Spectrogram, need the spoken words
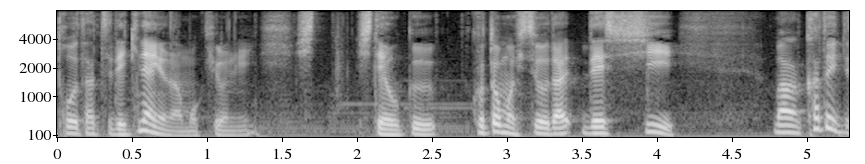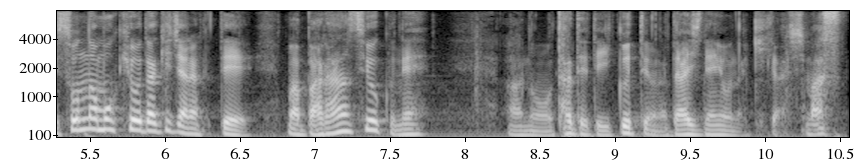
到達できないような目標にしておくことも必要ですし、まあ、かといってそんな目標だけじゃなくて、まあ、バランスよくねあの立てていくっていうのが大事なような気がします。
